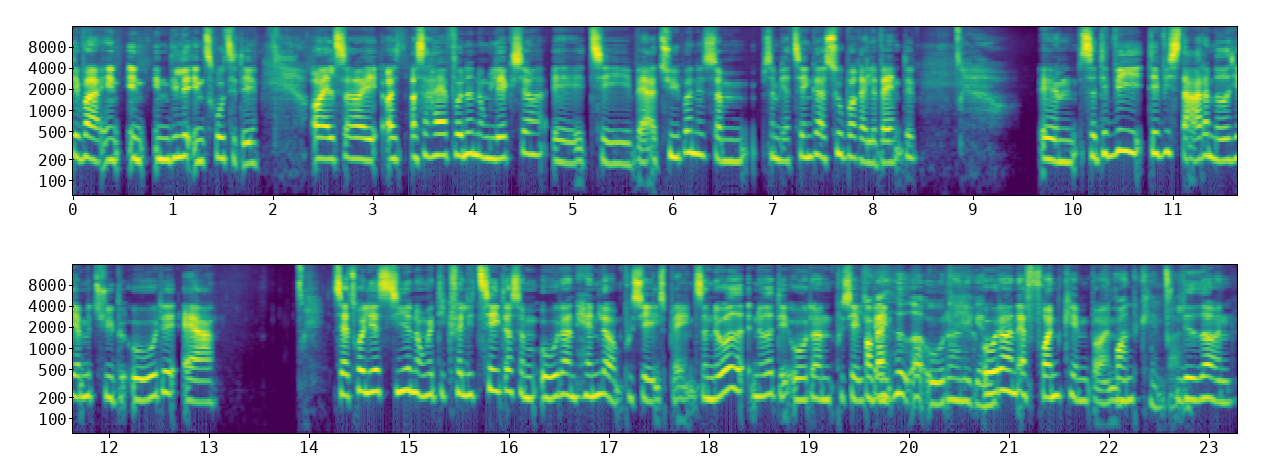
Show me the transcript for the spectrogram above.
Det var en, en, en lille intro til det. Og, altså, øh, og, og så har jeg fundet nogle lektier øh, til hver af typerne, som, som jeg tænker er super relevante. Øhm, så det vi, det vi starter med her med type 8 er Så jeg tror lige at sige nogle af de kvaliteter, som otteren handler om på sjælsplan. Så noget, noget af det otteren på sjælsplan... Og hvad hedder otteren igen? Otteren er frontkæmperen. Frontkæmperen. Lederen.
